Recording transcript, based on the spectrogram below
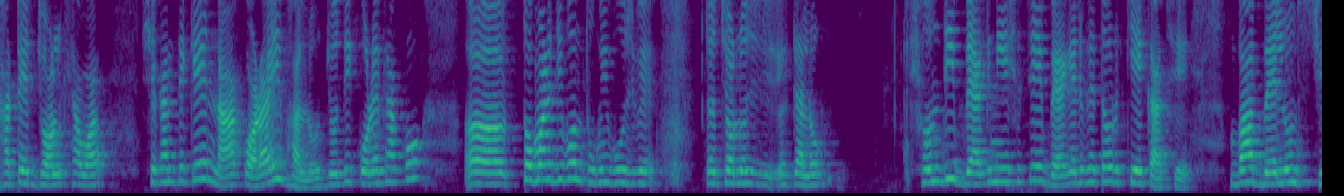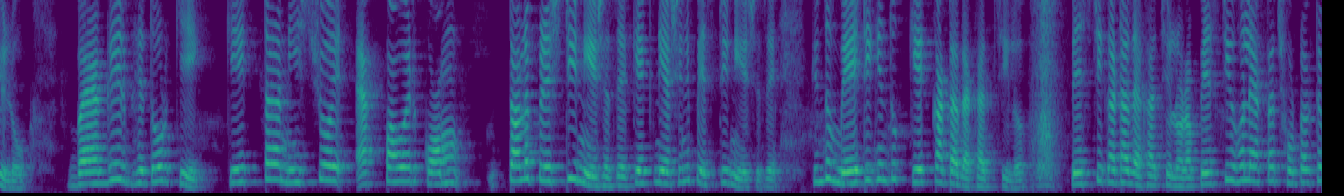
ঘাটের জল খাওয়া সেখান থেকে না করাই ভালো। যদি করে থাকো তোমার জীবন তুমি বুঝবে। তো চলো গেল। সন্দীপ ব্যাগ নিয়ে এসেছে, ব্যাগের ভেতর কেক আছে বা বেলুনস ছিল। ব্যাগের ভেতর কেক, কেকটা নিশ্চয় এক পাওয়ের কম তাহলে পেস্ট্রি নিয়ে এসেছে, কেক নিয়ে আসেনি, পেস্ট্রি নিয়ে এসেছে। কিন্তু মেয়েটি কিন্তু কেক কাটা দেখাচ্ছিল। পেস্ট্রি কাটা দেখাচ্ছিল না। পেস্ট্রি হলে একটা ছোট একটা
